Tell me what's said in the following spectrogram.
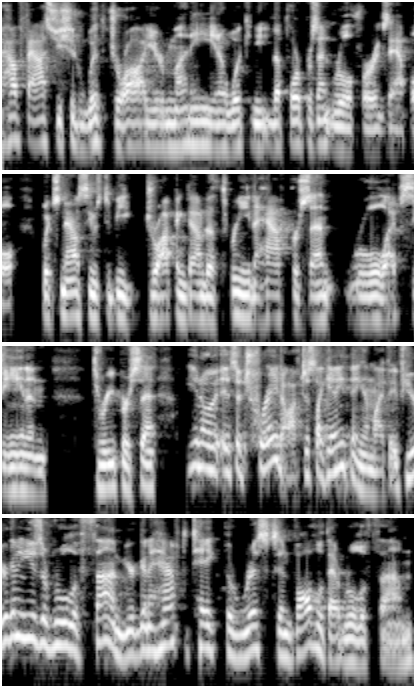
how fast you should withdraw your money. You know, what can you the four percent rule, for example, which now seems to be dropping down to three and a half percent rule I've seen and three percent. You know, it's a trade off, just like anything in life. If you're going to use a rule of thumb, you're going to have to take the risks involved with that rule of thumb.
